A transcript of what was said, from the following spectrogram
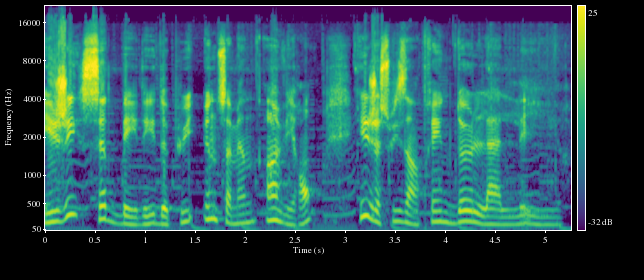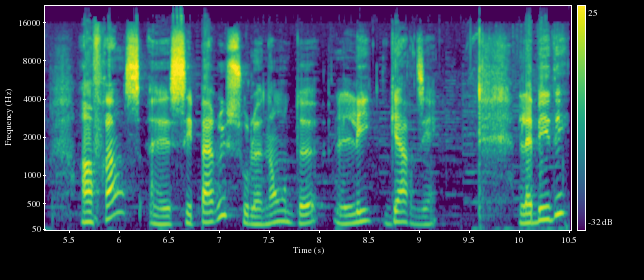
et j'ai cette BD depuis une semaine environ et je suis en train de la lire. En France, euh, c'est paru sous le nom de Les Gardiens. La BD,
